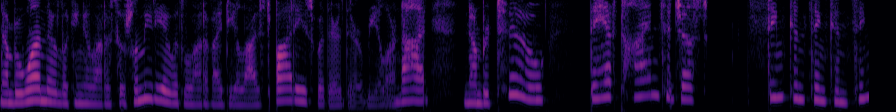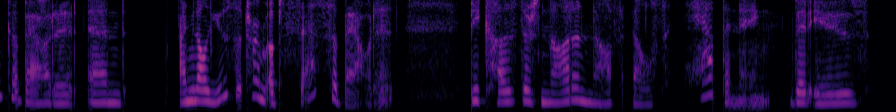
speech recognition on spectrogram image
Number one, they're looking at a lot of social media with a lot of idealized bodies, whether they're real or not. Number two, they have time to just think and think and think about it. And I mean, I'll use the term obsess about it because there's not enough else happening that is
